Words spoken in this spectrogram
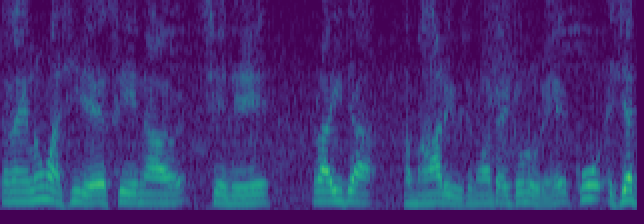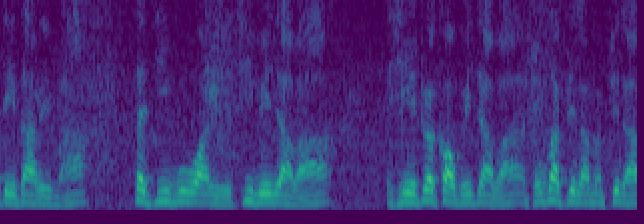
တနိုင်ငံလုံးမှာရှိတဲ့စေနာရှင်တွေပရိဒတ်သမားတွေကိုကျွန်တော်တိုက်တွန်းလို့တယ်။ကိုယ့်အရက်ဒေတာတွေမှာတက်ကြီးဘိုးဘွားတွေကိုကြည်ပေးကြပါ။အရေးအတွက်ကောက်ပေးကြပါ။ဒုက္ခဖြစ်လာမဖြစ်လာ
